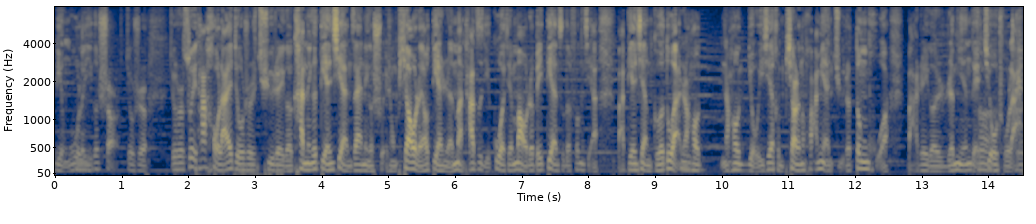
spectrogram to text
领悟了一个事儿，就是。就是，所以他后来就是去这个看那个电线在那个水上飘着，要电人嘛，他自己过去冒着被电死的风险，把电线隔断，然后，然后有一些很漂亮的画面，举着灯火把这个人民给救出来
